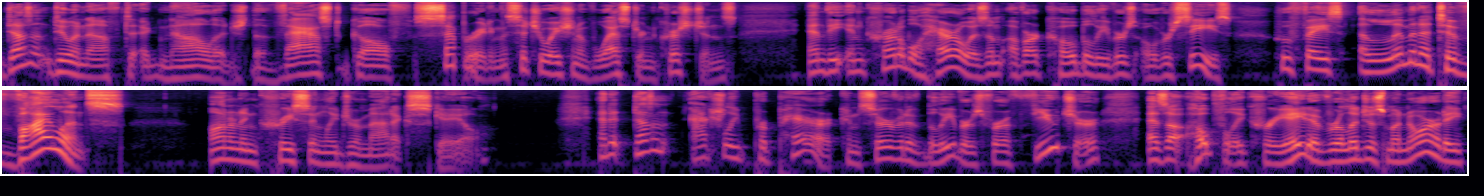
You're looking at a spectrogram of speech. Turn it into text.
doesn't do enough to acknowledge the vast gulf separating the situation of Western Christians and the incredible heroism of our co believers overseas, who face eliminative violence on an increasingly dramatic scale. And it doesn't actually prepare conservative believers for a future as a hopefully creative religious minority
